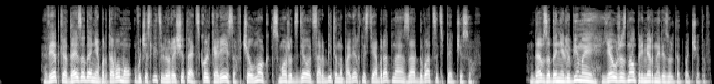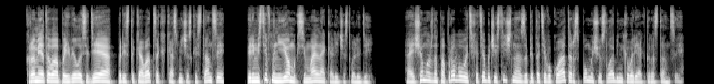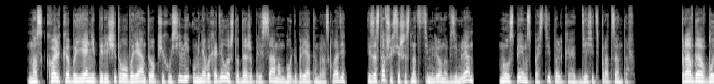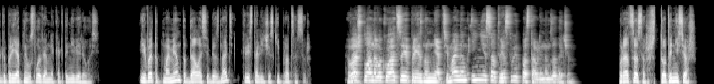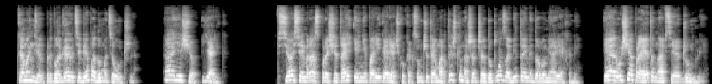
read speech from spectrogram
«Ветка, дай задание бортовому вычислителю рассчитать, сколько рейсов челнок сможет сделать с орбиты на поверхности обратно за 25 часов». Дав задание любимой, я уже знал примерный результат подсчетов. Кроме этого, появилась идея пристыковаться к космической станции, переместив на нее максимальное количество людей. А еще можно попробовать хотя бы частично запитать эвакуатор с помощью слабенького реактора станции. Но сколько бы я ни пересчитывал варианты общих усилий, у меня выходило, что даже при самом благоприятном раскладе из оставшихся 16 миллионов землян мы успеем спасти только 10%. Правда, в благоприятные условия мне как-то не верилось. И в этот момент дал о себе знать кристаллический процессор. Ваш план эвакуации признан неоптимальным и не соответствует поставленным задачам. Процессор, что ты несешь? «Командир, предлагаю тебе подумать лучше. А еще, Ярик. Все семь раз просчитай и не пари горячку, как сумчатая мартышка, нашедшая дупло, забитое медовыми орехами. И орущая про это на все джунгли.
